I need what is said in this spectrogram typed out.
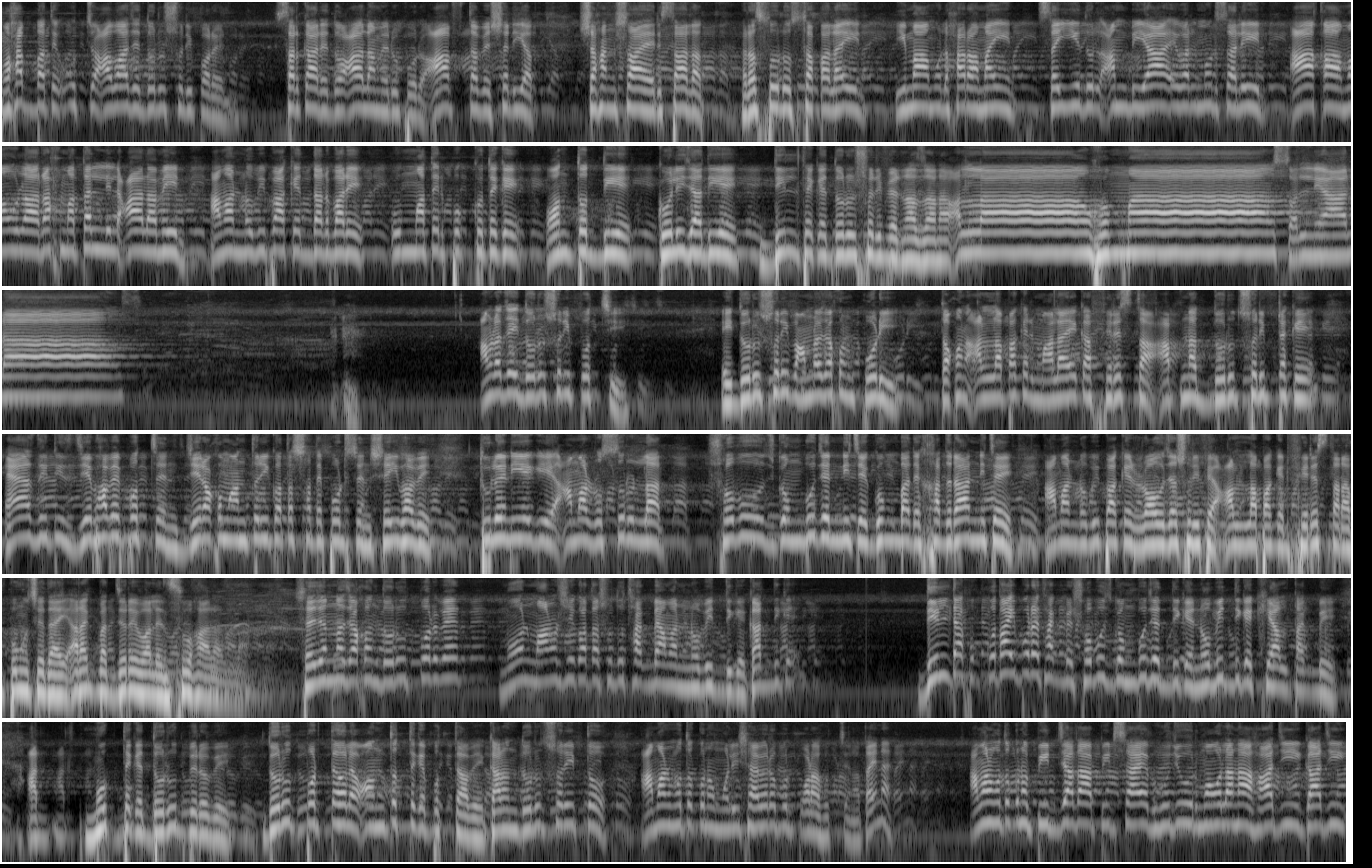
মোহাব্বতে উচ্চ আওয়াজে দরুদ শরীফ পড়েন। সরকারে দো আলমের উপর, আফতাবে শরিয়ত। শাহনশাহ রিসালাত রসুল সকলাইন, ইমামুল হারামাইন সৈয়দুল আম্বিয়া ওয়াল মুরসালিন, আকা মাওলা রহমাতাল্লিল আলামিন। আমার নবী পাকের দরবারে উম্মাতের পক্ষ থেকে অন্তর দিয়ে, কলিজা দিয়ে, দিল থেকে দরুদ শরীফের না জানা আল্লাহুম্মা সাল্লি আলা আমরা যে দরুদ শরীফ পড়ছি এই দরুদ শরীফ আমরা যখন পড়ি, তখন আল্লাহ পাকের মালায়েকা ফেরেস্তা আপনার দরুদ শরীফটাকে অ্যাজ ইট ইজ যেভাবে পড়ছেন, যেরকম আন্তরিকতার সাথে পড়ছেন, সেইভাবে তুলে নিয়ে গিয়ে আমার রসুল্লাহর সবুজ গম্বুজের নিচে, গুম্বাদে খাদরার নিচে আমার নবী পাকের রওজা শরীফে আল্লাহ পাকের ফেরেস্তারা পৌঁছে দেয়। আরেকবার জোরে বলেন সুহার আল্লাহ সেই জন্য যখন দরুদ পড়বেন, মন মানসিকতা শুধু থাকবে আমার নবীর দিকে। কার দিকে? দিলটা কোথায় পড়ে থাকবে? সবুজ গম্বুজের দিকে, নবীর দিকে খেয়াল থাকবে। আর মুখ থেকে দরুদ বেরোবে। দরুদ পড়তে হলে অন্তর থেকে পড়তে হবে। কারণ দরুদ শরীফ তো আমার মতো কোনো মলি সাহেবের ওপর পড়া হচ্ছে না, তাই না? আমার মতো কোনো পীরজাদা, পীর সাহেব, হুজুর, মৌলানা, হাজি, গাজী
